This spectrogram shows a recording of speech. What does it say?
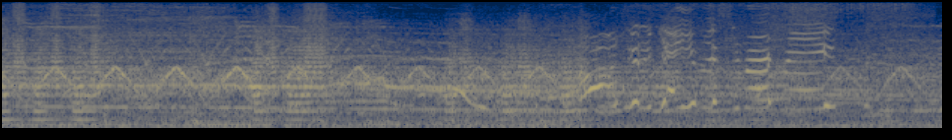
I'm gonna get you, Mr. Murphy!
